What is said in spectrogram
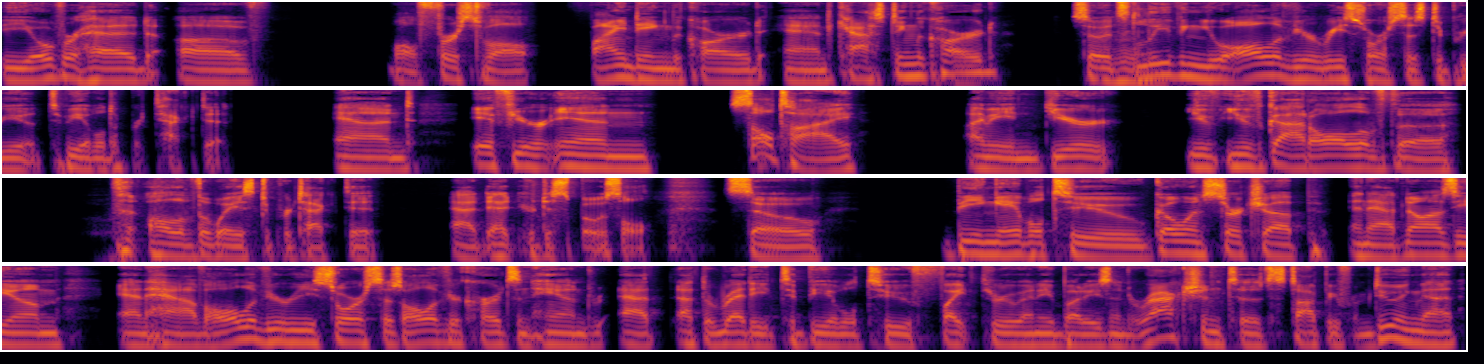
the overhead of, well, first of all, finding the card and casting the card. So it's Mhm. leaving you all of your resources to be to be able to protect it. And if you're in Sultai, I mean, you're you've you've got all of the all of the ways to protect it at, at your disposal. So being able to go and search up an ad nauseam and have all of your resources, all of your cards in hand at, at the ready to be able to fight through anybody's interaction to stop you from doing that.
